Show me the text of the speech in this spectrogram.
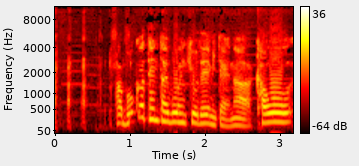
あ僕は天体望遠鏡で、みたいな顔を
